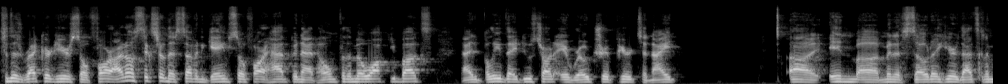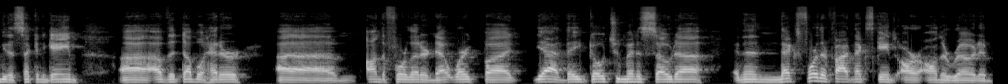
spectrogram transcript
to this record here so far. I know six of their seven games so far have been at home for the Milwaukee Bucks. I believe they do start a road trip here tonight uh, in uh, Minnesota. Here, that's going to be the second game uh, of the doubleheader um, on the Four Letter Network. But yeah, they go to Minnesota, and then next four of their five next games are on the road, and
